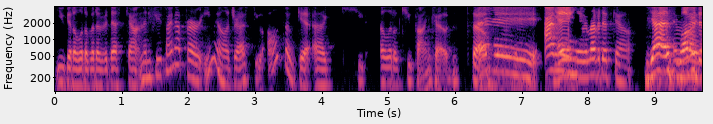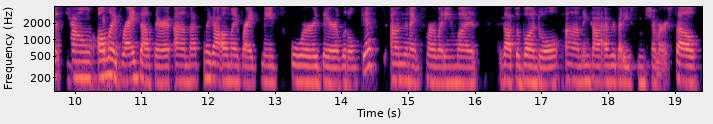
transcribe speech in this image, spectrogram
You get a little bit of a discount. And then if you sign up for our email address, you also get a a little coupon code. So Hey, I hey, mean, we love a discount. Yes, love a discount. All my brides out there. Um, that's what I got all my bridesmaids for their little gift um, the night before our wedding was. I got the bundle um, and got everybody some shimmer. So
